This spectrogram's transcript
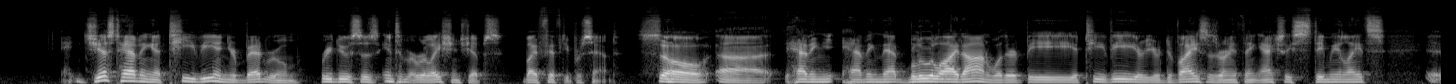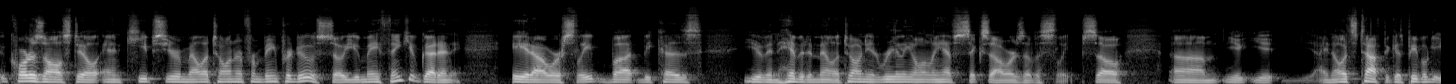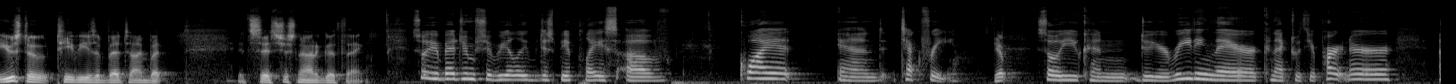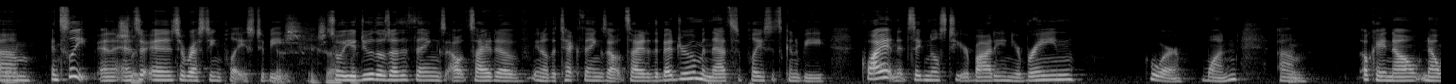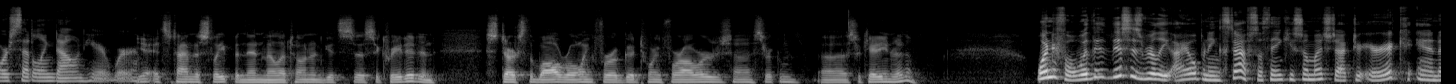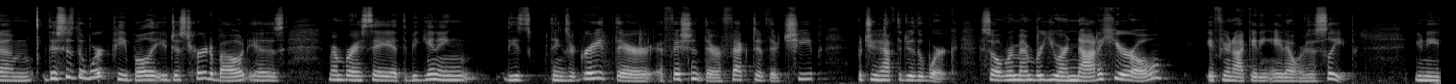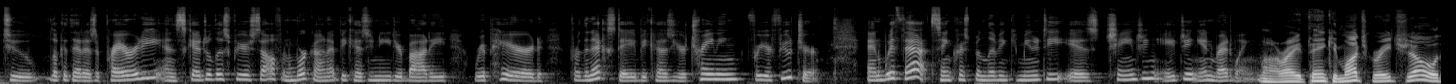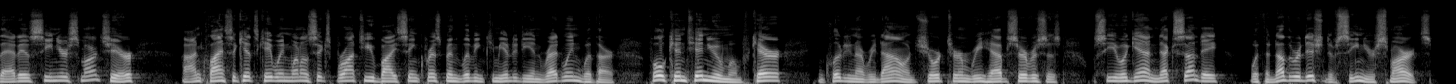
just having a TV in your bedroom reduces intimate relationships by 50%. So uh, having having that blue light on, whether it be a TV or your devices or anything, actually stimulates uh, cortisol still and keeps your melatonin from being produced. So you may think you've got an eight-hour sleep, but because you've inhibited melatonin, really only have six hours of a sleep. So um, you, you, I know it's tough because people get used to TVs at bedtime, but it's it's just not a good thing. So your bedroom should really just be a place of quiet and tech free. Yep. So you can do your reading there, connect with your partner, um, right. and sleep. And, sleep. And, it's a, and, it's a, resting place to be. Yes, exactly. So you do those other things outside of, you know, the tech things outside of the bedroom, and that's a place that's going to be quiet and it signals to your body and your brain, who are one. Um, yep. Okay, now now we're settling down here. We're yeah, it's time to sleep, and then melatonin gets uh, secreted and starts the ball rolling for a good 24 hours uh, circum uh, circadian rhythm. Wonderful. Well, th- this is really eye opening stuff. So thank you so much, Dr. Eric. And um, this is the work, people, that you just heard about. Is remember I say at the beginning these things are great. They're efficient. They're effective. They're cheap. But you have to do the work. So remember, you are not a hero if you're not getting eight hours of sleep. You need to look at that as a priority and schedule this for yourself and work on it because you need your body repaired for the next day because you're training for your future. And with that, St. Crispin Living Community is changing aging in Red Wing. All right. Thank you much. Great show. That is Senior Smarts here on Classic Hits KWIN 106, brought to you by St. Crispin Living Community in Red Wing with our full continuum of care including our renowned short term rehab services. We'll see you again next Sunday with another edition of Senior Smarts.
